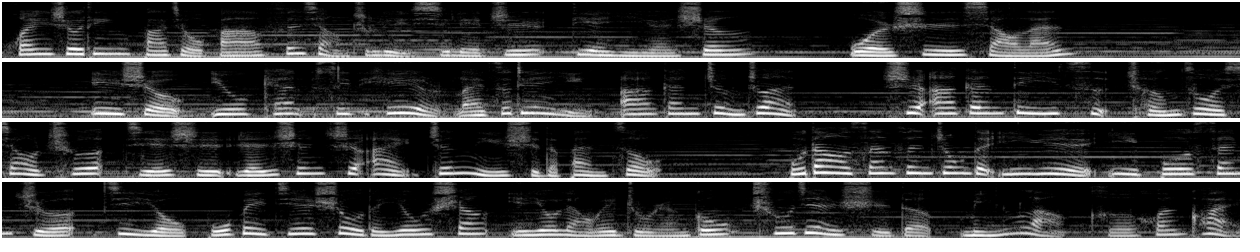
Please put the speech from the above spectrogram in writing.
欢迎收听八九八分享之旅系列之电影原声，我是小兰。一首《You Can't Sit Here》来自电影《阿甘正传》。是阿甘第一次乘坐校车结识人生挚爱珍妮时的伴奏，不到三分钟的音乐一波三折，既有不被接受的忧伤，也有两位主人公初见时的明朗和欢快。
